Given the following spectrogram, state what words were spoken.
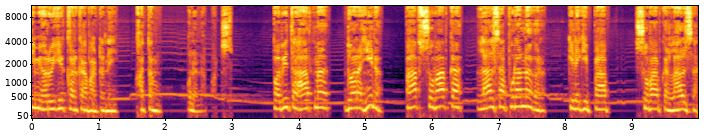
तिमीहरू एक अर्काबाट नै खतम हुन नपरोस्। पवित्र आत्माद्वारा हिँड। पाप स्वभावका लालसा पुरा नगर किनकि पाप स्वभावका लालसा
